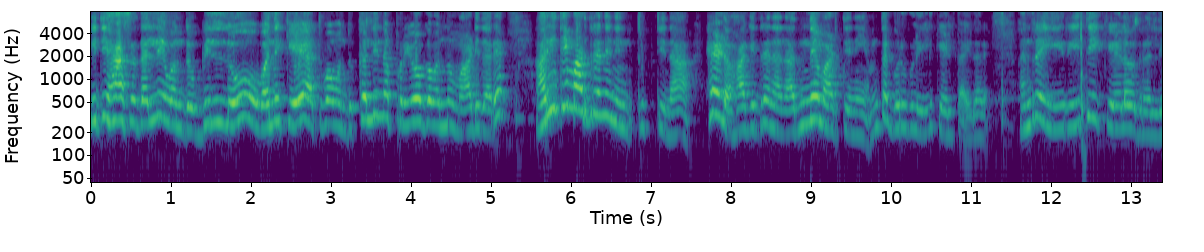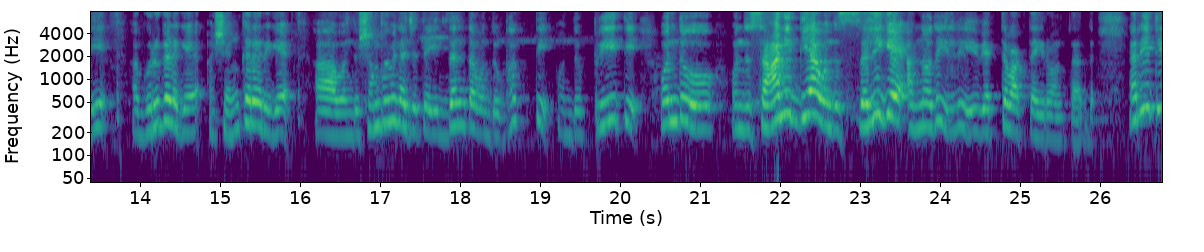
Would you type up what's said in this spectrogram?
ಇತಿಹಾಸದಲ್ಲಿ ಒಂದು ಬಿಲ್ಲು, ಒನಕೆ ಅಥವಾ ಒಂದು ಕಲ್ಲಿನ ಪ್ರಯೋಗವನ್ನು ಮಾಡಿದ್ದಾರೆ ಆ ರೀತಿ ಮಾಡಿದ್ರೇನೆ ನಿನ್ ತೃಪ್ತಿನಾ? ಹೇಳು, ಹಾಗಿದ್ರೆ ನಾನು ಅದನ್ನೇ ಮಾಡ್ತೀನಿ ಅಂತ ಗುರುಗಳು ಇಲ್ಲಿ ಕೇಳ್ತಾ ಇದ್ದಾರೆ. ಅಂದರೆ ಈ ರೀತಿ ಕೇಳೋದ್ರಲ್ಲಿ ಗುರುಗಳಿಗೆ ಶಂಕರರಿಗೆ, ಆ ಒಂದು ಶಂಭುವಿನ ಜೊತೆ ಇದ್ದಂಥ ಒಂದು ಭಕ್ತಿ, ಒಂದು ಪ್ರೀತಿ, ಒಂದು ಒಂದು ಸಾನ್ನಿಧ್ಯ, ಒಂದು ಸಲಿಗೆ ಅನ್ನೋದು ಇಲ್ಲಿ ವ್ಯಕ್ತವಾಗ್ತಾ ಇರೋವಂಥದ್ದು. ಆ ರೀತಿ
